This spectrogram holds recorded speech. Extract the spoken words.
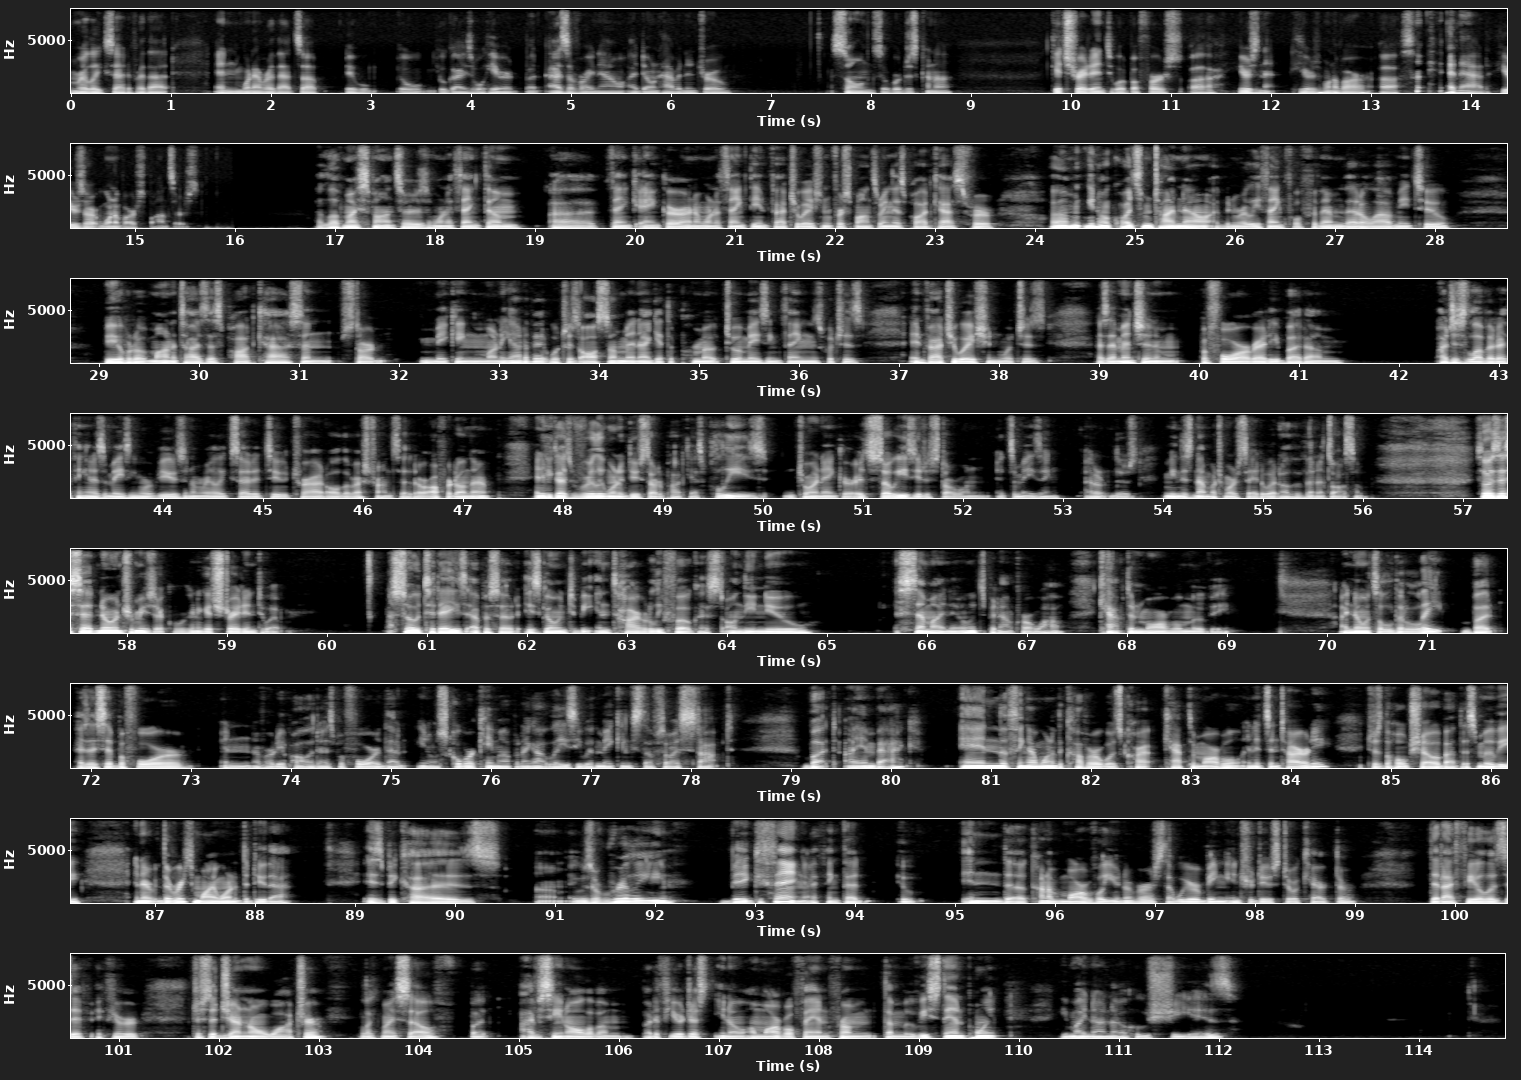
I'm really excited for that. And whenever that's up, it will, it will you guys will hear it. But as of right now, I don't have an intro song. So we're just of get straight into it. But first, uh, here's an ad. here's one of our uh, an ad. Here's our one of our sponsors. I love my sponsors. I want to thank them. Uh, thank Anchor, and I want to thank the Infatuation for sponsoring this podcast for, um, you know, quite some time now. I've been really thankful for them that allowed me to be able to monetize this podcast and start making money out of it, which is awesome. And I get to promote two amazing things, which is Infatuation, which is, as I mentioned before already, but um, I just love it. I think it has amazing reviews, and I'm really excited to try out all the restaurants that are offered on there. And if you guys really want to do start a podcast, please join Anchor. It's so easy to start one. It's amazing. I don't. There's. I mean, there's not much more to say to it other than it's awesome. So as I said, no intro music. We're gonna get straight into it. So today's episode is going to be entirely focused on the new, semi-new. It's been out for a while. Captain Marvel movie. I know it's a little late, but as I said before, and I've already apologized before that, you know, schoolwork came up and I got lazy with making stuff, so I stopped. But I am back. And the thing I wanted to cover was Captain Marvel in its entirety, just the whole show about this movie. And the reason why I wanted to do that is because um, it was a really big thing. I think that it, in the kind of Marvel universe that we were being introduced to a character that I feel as if if you're just a general watcher like myself, but I've seen all of them. But if you're just, you know, a Marvel fan from the movie standpoint, you might not know who she is.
